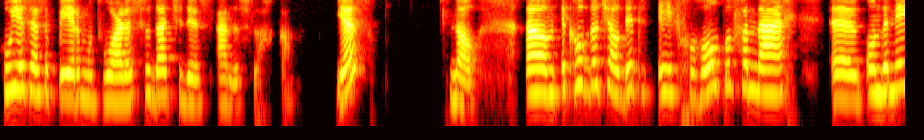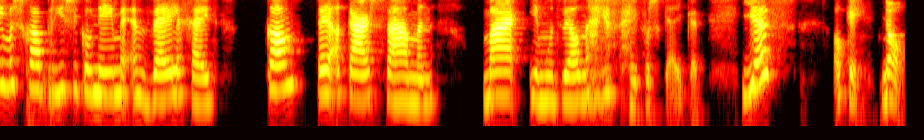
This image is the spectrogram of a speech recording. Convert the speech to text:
hoe je zzp'er moet worden, zodat je dus aan de slag kan. Yes? Nou, um, ik hoop dat jou dit heeft geholpen vandaag. Uh, ondernemerschap, risico nemen en veiligheid kan bij elkaar samen. Maar je moet wel naar je cijfers kijken. Yes? Oké, nou,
